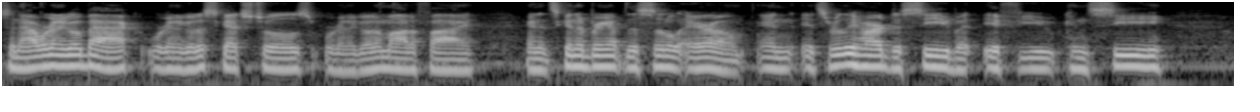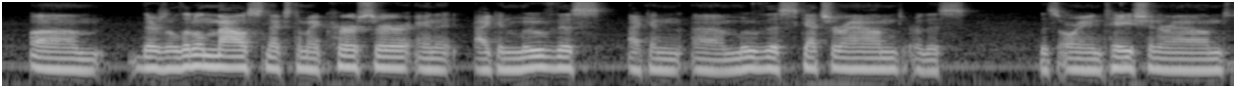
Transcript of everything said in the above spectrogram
so now we're going to go back. We're going to go to Sketch Tools. We're going to go to Modify. And it's going to bring up this little arrow. And it's really hard to see, but if you can see, um, there's a little mouse next to my cursor. And it, I can move this. I can um, move this sketch around or this this orientation around.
